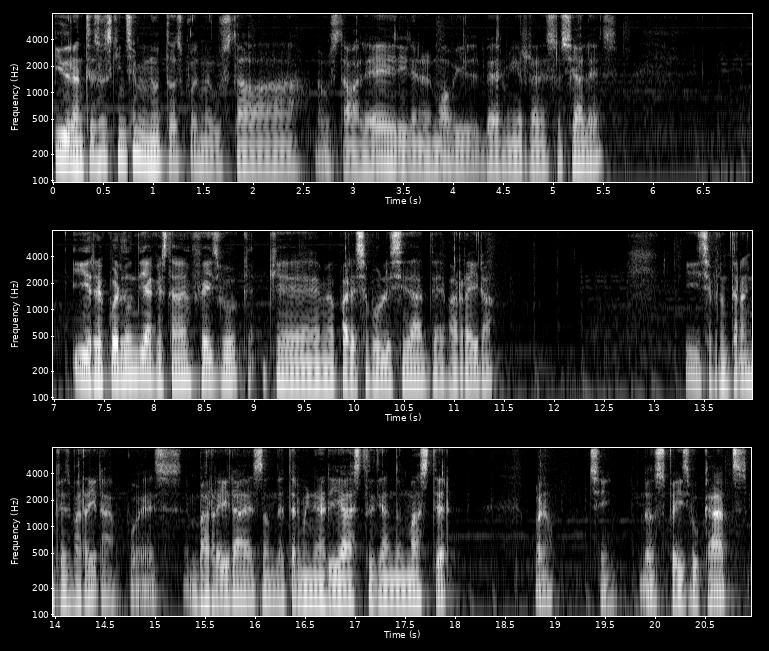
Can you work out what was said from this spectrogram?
Y durante esos 15 minutos pues me gustaba, me gustaba leer, ir en el móvil, ver mis redes sociales. Y recuerdo un día que estaba en Facebook que me aparece publicidad de Barreira. Y se preguntarán qué es Barreira. Pues Barreira es donde terminaría estudiando un máster. Bueno, sí, los Facebook Ads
